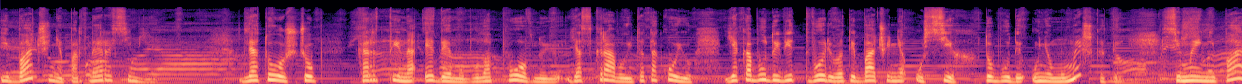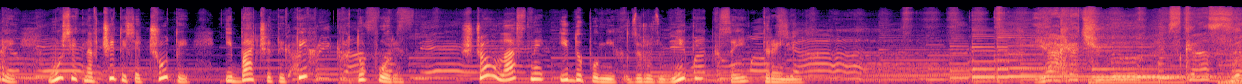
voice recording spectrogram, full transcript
і бачення партнера сім'ї. Для того, щоб картина Едему була повною, яскравою та такою, яка буде відтворювати бачення усіх, хто буде у ньому мешкати, сімейні пари мусять навчитися чути і бачити тих, хто поряд, що власне і допоміг зрозуміти цей тренінг. Я хочу сказать,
